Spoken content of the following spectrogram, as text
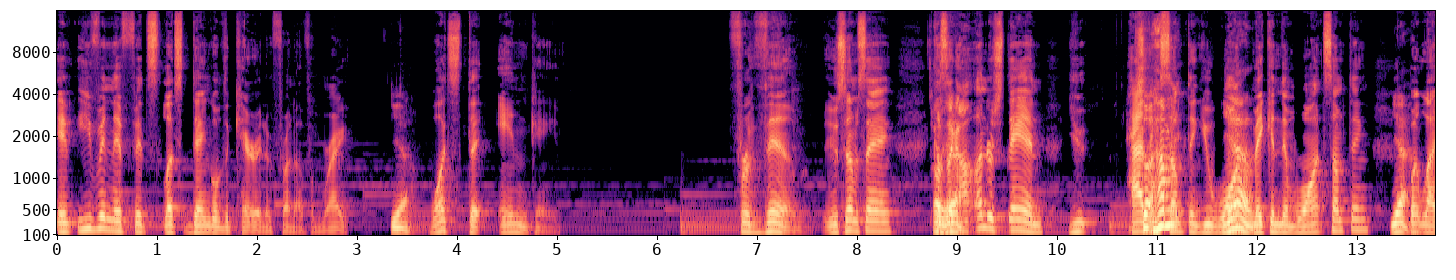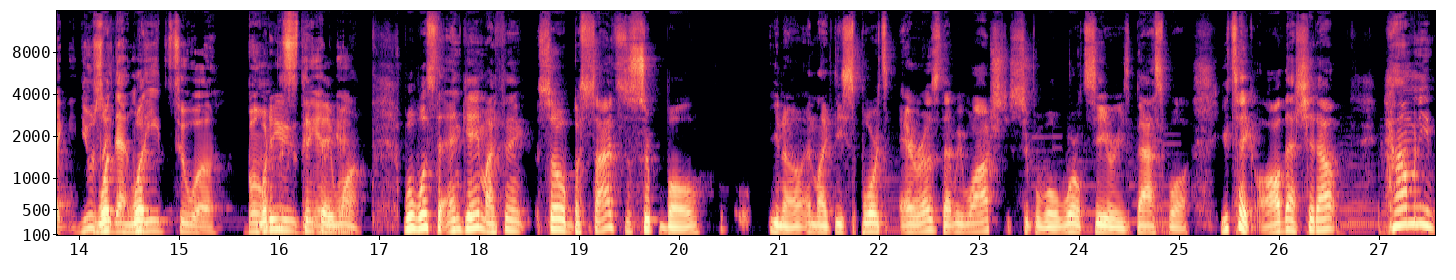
if even if it's let's dangle the carrot in front of them, right? Yeah. What's the end game for them? You see what I'm saying? Because oh, yeah. like I understand you having so something many, you want, yeah. making them want something. Yeah. But like usually what, that what, leads to a boom. What do you think the they game. want? Well, what's the end game? I think so. Besides the Super Bowl, you know, and like these sports eras that we watched, Super Bowl, World Series, basketball, you take all that shit out. How many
